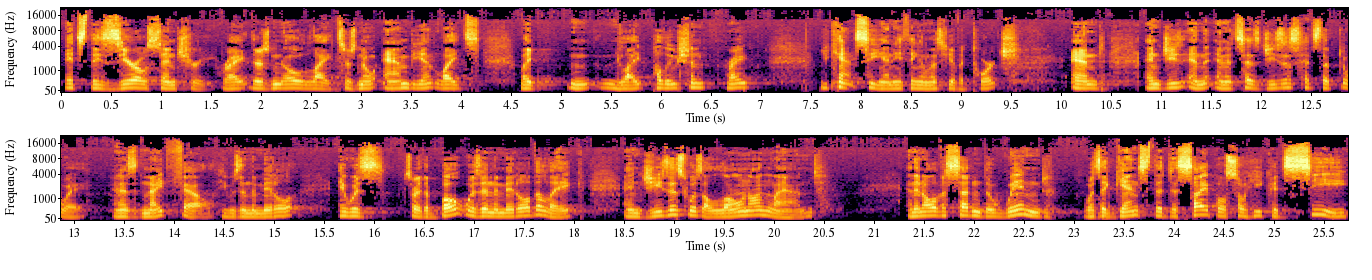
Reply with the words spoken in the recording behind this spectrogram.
it's the zero century, right? There's no lights. There's no ambient lights, like n- light pollution, right? You can't see anything unless you have a torch. And, and, Je- and, and it says Jesus had slipped away. And as night fell, he was in the middle. It was, sorry, the boat was in the middle of the lake, and Jesus was alone on land. And then all of a sudden, the wind was against the disciples so he could see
